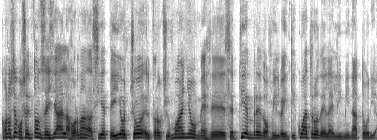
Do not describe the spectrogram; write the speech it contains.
Conocemos entonces ya la jornada 7 y 8 el próximo año, mes de septiembre 2024 de la eliminatoria.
